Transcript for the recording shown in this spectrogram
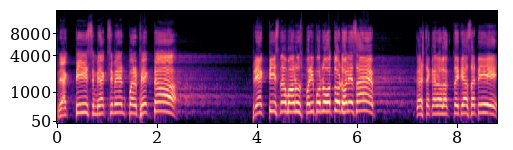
practice makes a man perfect practice न माणूस परिपूर्ण होतो ढोले साहेब. कष्ट करावं लागतं त्यासाठी.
